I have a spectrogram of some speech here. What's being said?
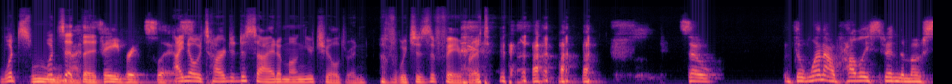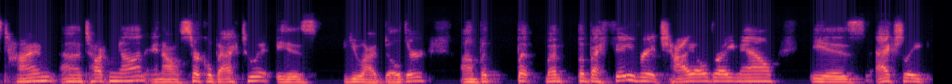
What's Ooh, what's at the favorites list? I know it's hard to decide among your children of which is a favorite. so the one I'll probably spend the most time uh, talking on, and I'll circle back to it, is UI Builder. Um, but but but but my favorite child right now is actually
